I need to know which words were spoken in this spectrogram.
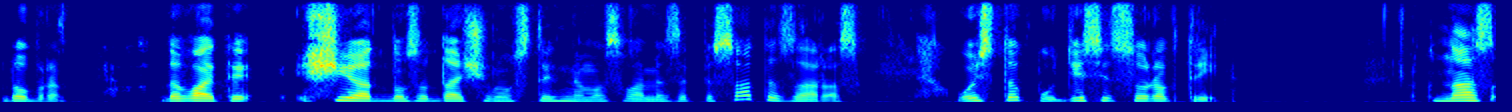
Добре. Давайте ще одну задачу ми встигнемо з вами записати зараз. Ось таку, 1043. У нас,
